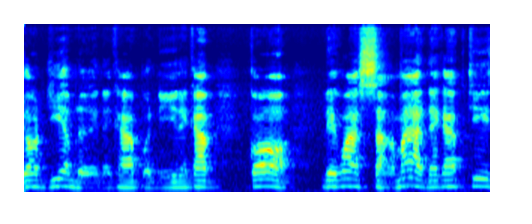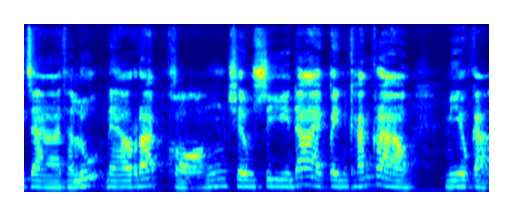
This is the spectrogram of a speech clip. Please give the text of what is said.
ยอดเยี่ยมเลยนะครับวันนี้นะครับก็เรียกว่าสามารถนะครับที่จะทะลุแนวรับของเชลซีได้เป็นครั้งคราว มีโอกาส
